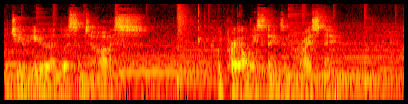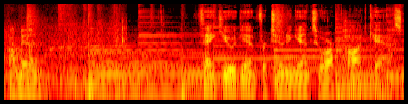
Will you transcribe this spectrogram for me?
that you hear and listen to us. We pray all these things in Christ's name. Amen. Thank you again for tuning in to our podcast.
